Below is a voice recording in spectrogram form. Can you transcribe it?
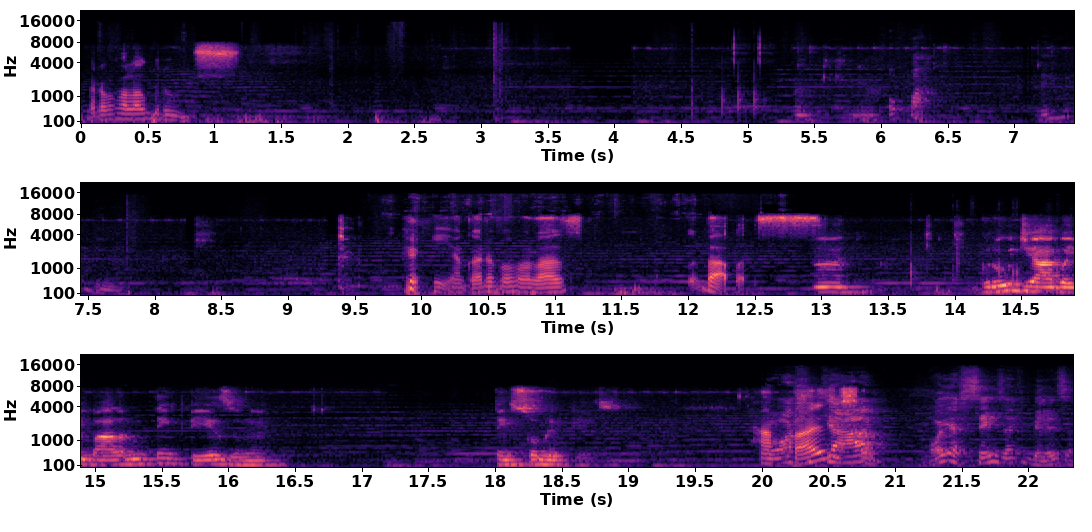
Agora eu vou rolar o Grude. Opa. E agora eu vou rolar as balas. Ah, grude, água e bala não tem peso, né? Tem sobrepeso. Eu Rapaz, acho que a. Olha, seis, é que beleza.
